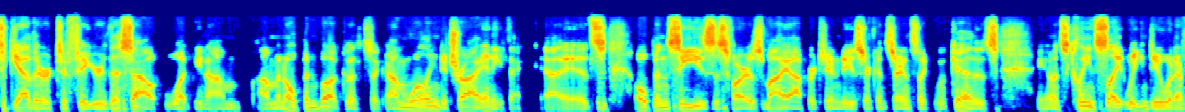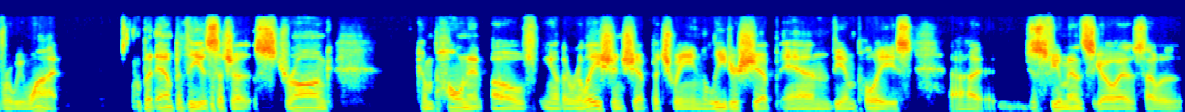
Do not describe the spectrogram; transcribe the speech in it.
together to figure this out? What you know, I'm I'm an open book. It's like I'm willing to try anything. Uh, it's open seas as far as my opportunities are concerned. It's like okay, it's you know, it's clean slate. We can do whatever we want. But empathy is such a strong component of you know the relationship between leadership and the employees. Uh, just a few minutes ago, as I was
